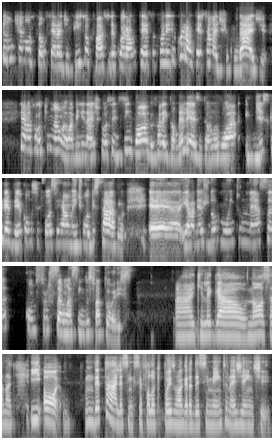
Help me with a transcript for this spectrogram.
eu não tinha noção se era difícil ou fácil decorar um texto. Eu falei, decorar um texto é uma dificuldade? E ela falou que não, é uma habilidade que você desenvolve. Eu falei, então, beleza, então eu não vou descrever como se fosse realmente um obstáculo. É, e ela me ajudou muito nessa construção, assim, dos fatores. Ai, que legal. Nossa, Nath. E, ó, um detalhe, assim, que você falou que pôs um agradecimento, né, gente?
